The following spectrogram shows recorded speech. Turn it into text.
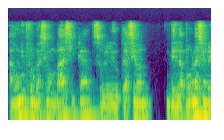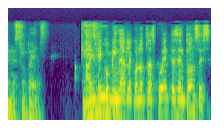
a una información básica sobre la educación de la población en nuestro país. Hay que combinarla con otras fuentes entonces.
